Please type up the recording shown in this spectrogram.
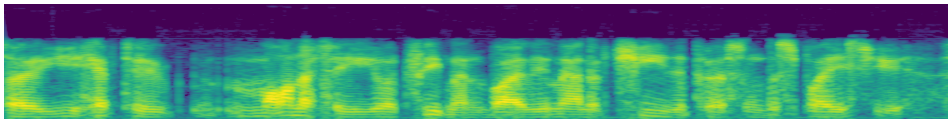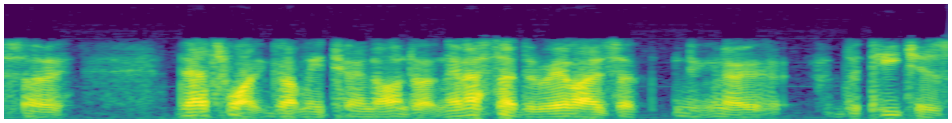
So you have to monitor your treatment by the amount of chi the person displays to you. So that's what got me turned on to it. And then I started to realize that, you know, the teachers,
